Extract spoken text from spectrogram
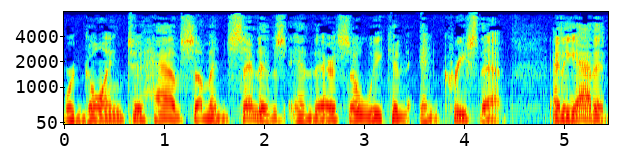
We're going to have some incentives in there so we can increase that. And he added,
